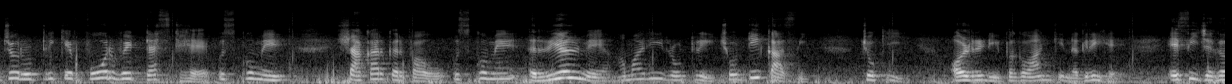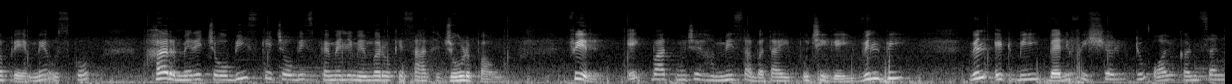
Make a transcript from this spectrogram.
जो रोटरी के फोर वे टेस्ट है, उसको मैं साकार कर पाऊँ, उसको मैं रियल में हमारी रोटरी छोटी काशी, जो कि ऑलरेडी भगवान की नगरी है, ऐसी जगह पे मैं उसको हर मेरे 24 के 24 फैमिली मेम्बरों के साथ जोड़ पाऊँ। फिर एक बात मुझे हमेशा बताई, पूछी गई will be will it be beneficial to all concern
